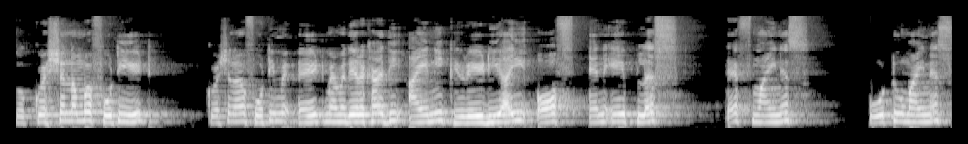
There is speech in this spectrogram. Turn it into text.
So question number forty eight question number forty में एट में हमें दे रखा है the ionic radii of N A plus F minus O two minus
